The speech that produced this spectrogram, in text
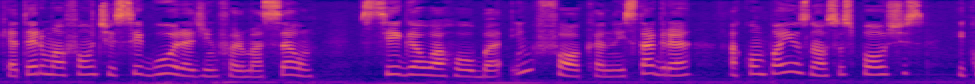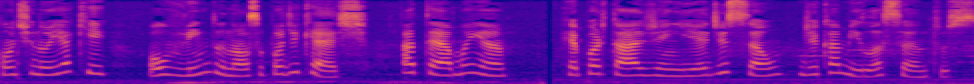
Quer ter uma fonte segura de informação? Siga o arroba Infoca no Instagram, acompanhe os nossos posts e continue aqui, ouvindo o nosso podcast. Até amanhã! Reportagem e edição de Camila Santos.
